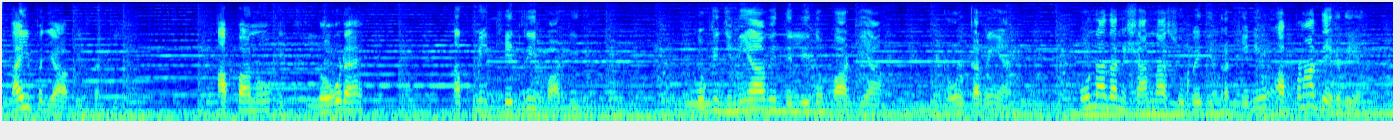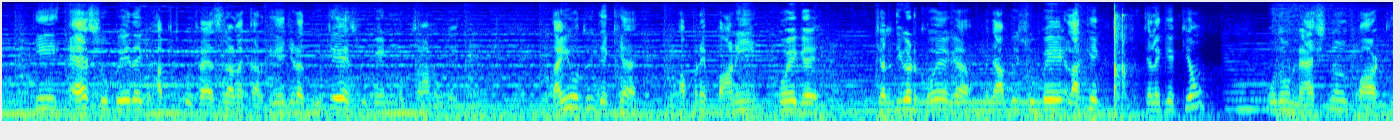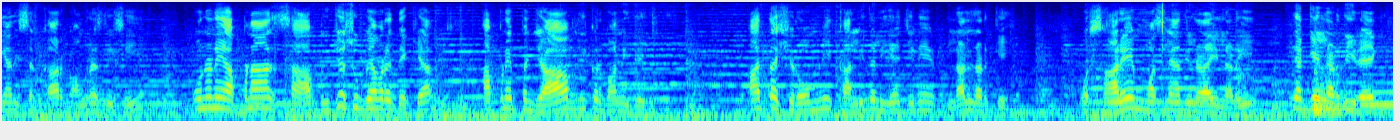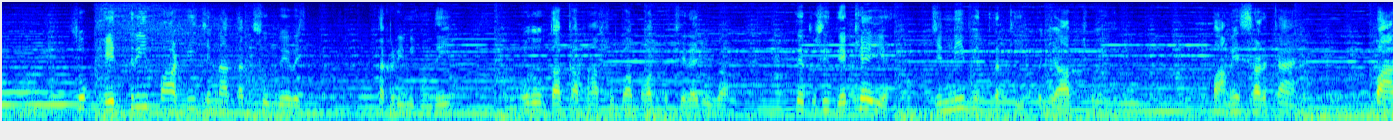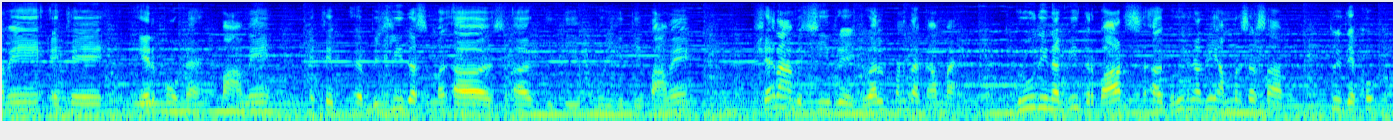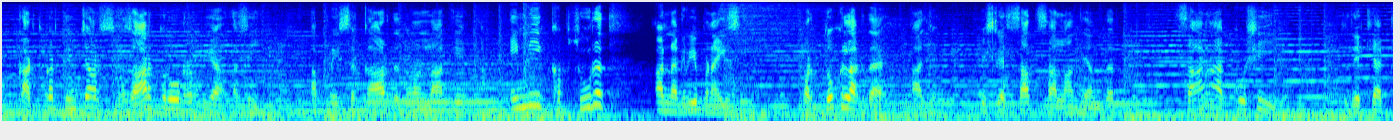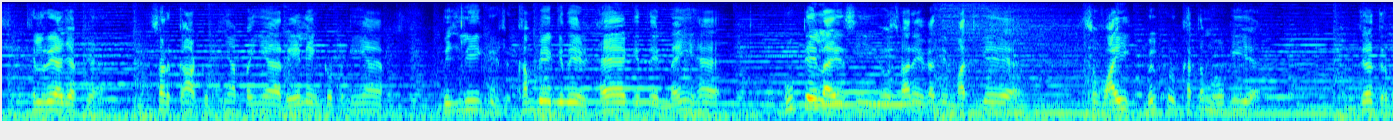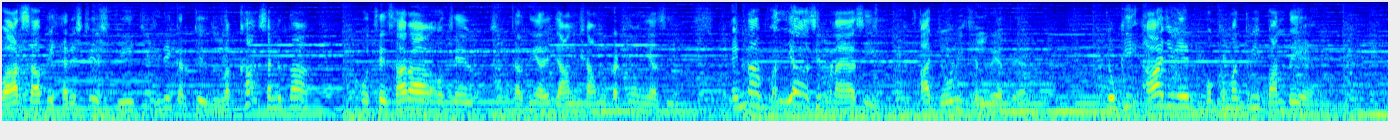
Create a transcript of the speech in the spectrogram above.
ਤਾਂ ਹੀ ਪੰਜਾਬ ਦੀ ਤਰੱਕੀ ਹੈ। ਆਪਾਂ ਨੂੰ ਇੱਕ ਲੋੜ ਹੈ ਆਪਣੀ ਖੇਤਰੀ ਪਾਰਟੀ ਦੀ, ਕਿਉਂਕਿ ਜਿੰਨੀਆਂ ਵੀ ਦਿੱਲੀ ਤੋਂ ਪਾਰਟੀਆਂ ਕੰਟਰੋਲ ਕਰ ਰਹੀਆਂ, ਉਹਨਾਂ ਦਾ ਨਿਸ਼ਾਨਾ ਸੂਬੇ ਦੀ ਤਰੱਕੀ ਨਹੀਂ, ਉਹ ਆਪਣਾ ਦੇਖਦੇ ਆ ਕਿ ਇਹ ਸੂਬੇ ਦੇ ਹੱਕ 'ਚ ਕੋਈ ਫੈਸਲਾ ਨਾ ਕਰਦੀ ਹੈ ਜਿਹੜਾ ਦੂਜੇ ਸੂਬੇ ਨੂੰ ਨੁਕਸਾਨ ਹੋਵੇ ਤਾਂ ਹੀ ਉਹ ਤੁਸੀਂ ਦੇਖਿਆ ਆਪਣੇ ਪਾਣੀ ਖੋਏ ਗਏ, ਚੰਡੀਗੜ੍ਹ ਖੋਏ ਗਿਆ, ਪੰਜਾਬੀ ਸੂਬੇ ਇਲਾਕੇ ਚਲੇ ਗਏ ਕਿਉਂ? ਉਦੋਂ ਨੈਸ਼ਨਲ ਪਾਰਟੀਆਂ ਦੀ ਸਰਕਾਰ ਕਾਂਗਰਸ ਦੀ ਸੀ, ਉਹਨਾਂ ਨੇ ਆਪਣਾ ਹਿਸਾਬ ਦੂਜੇ ਸੂਬਿਆਂ ਬਾਰੇ ਦੇਖਿਆ, ਆਪਣੇ ਪੰਜਾਬ ਦੀ ਕੁਰਬਾਨੀ ਦੇ ਦਿੱਤੀ। ਅੱਜ ਤਾਂ ਸ਼੍ਰੋਮਣੀ ਅਕਾਲੀ ਦਲ ਹੀ ਹੈ, ਜਿਹਨੇ ਲੜ ਲੜ ਕੇ ਉਹ ਸਾਰੇ ਮਸਲਿਆਂ ਦੀ ਲੜਾਈ ਲੜੀ ਤੇ ਅੱਗੇ ਲੜਦੀ ਰਹੇਗੀ। ਸੋ ਖੇਤਰੀ ਪਾਰਟੀ ਜਿੰਨਾ ਤੱਕ ਸੂਬੇ ਵਿੱਚ ਤਕੜੀ ਨਹੀਂ ਹੁੰਦੀ ਉਦੋਂ ਤੱਕ ਆਪਣਾ ਸੂਬਾ ਬਹੁਤ ਪਿੱਛੇ ਰਹਿ ਜਾਊਗਾ। ਤੇ ਤੁਸੀਂ ਦੇਖਿਆ ਹੀ ਹੈ, ਜਿੰਨੀ ਵੀ ਤਰੱਕੀ ਪੰਜਾਬ 'ਚ ਹੋਈ ਹੈ, ਭਾਵੇਂ ਸੜਕਾਂ ਹੈ, ਭਾਵੇਂ ਇੱਥੇ 에ਅਰਪੋਰਟ ਹੈ, ਭਾਵੇਂ ਇੱਥੇ ਬਿਜਲੀ ਦਾ ਸਮ- ਕੀਤੀ, ਪੂਰੀ ਕੀਤੀ, ਭਾਵੇਂ ਸ਼ਹਿਰਾਂ ਵਿੱਚ ਸੀਵਰੇਜ ਡਿਵੈਲਪਮੈਂਟ ਦਾ ਕੰਮ ਹੈ, ਗੁਰੂ ਦੀ ਨਗਰੀ ਦਰਬਾਰ ਗੁਰੂ ਦੀ ਨਗਰੀ ਅੰਮ੍ਰਿਤਸਰ ਸਾਹਿਬ, ਤੁਸੀਂ ਦੇਖੋ ਘੱਟ ਤੋਂ ਘੱਟ 3-4 ਹਜ਼ਾਰ ਕਰੋੜ ਰੁਪਇਆ ਅਸੀਂ ਆਪਣੀ ਸਰਕਾਰ ਦੇ ਦੌਰਾਨ ਲਾ ਕੇ ਇੰਨੀ ਖੂਬਸੂਰਤ ਆ ਨਗਰੀ ਬਣਾਈ ਸੀ ਪਰ ਦੁੱਖ ਲੱਗਦਾ ਹੈ ਅੱਜ, ਪਿਛਲੇ 7 ਸਾਲਾਂ ਦੇ ਅੰਦਰ ਸਾਰਾ ਕੁਛ ਹੀ ਦੇਖਿਆ ਖਿਲਰਿਆ ਜਿਹਾ ਪਿਆ ਸੜਕਾਂ ਟੁੱਟੀਆਂ ਪਈਆਂ, ਰੇਲਿੰਗ ਟੁੱਟ ਗਈਆਂ, ਬਿਜਲੀ ਖੰਭੇ ਕਿਤੇ ਹੈ, ਕਿਤੇ ਨਹੀਂ ਹੈ, ਬੂਟੇ ਲਾਏ ਸੀ, ਉਹ ਸਾਰੇ ਕਦੇ ਮੱਚ ਗਏ ਹੈ। ਸਫ਼ਾਈ ਬਿਲਕੁਲ ਖਤਮ ਹੋ ਗਈ ਹੈ। ਜਿਹੜਾ ਦਰਬਾਰ ਸਾਹਿਬ ਦੀ ਹੈਰੀਟੇਜ ਸਟਰੀਟ ਜਿਹਦੇ ਕਰਕੇ ਲੱਖਾਂ ਸੰਗਤਾਂ ਉੱਥੇ ਸਾਰਾ ਉੱਥੇ ਕਰਦੀਆਂ ਸੀ ਜਾਮ ਸ਼ਾਮ ਨੂੰ ਇਕੱਠੀਆਂ ਹੁੰਦੀਆਂ ਸੀ। ਇੰਨਾ ਵਧੀਆ ਅਸੀਂ ਬਣਾਇਆ ਸੀ, ਅੱਜ ਉਹ ਵੀ ਖਿਲ ਰਿਹਾ ਪਿਆ। ਕਿਉਂਕਿ ਆ ਜਿਹੜੇ ਮੁੱਖ ਮੰਤਰੀ ਬਣਦੇ ਹੈ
